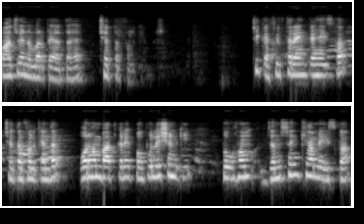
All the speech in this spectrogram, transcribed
पाँचवें नंबर पे आता है क्षेत्रफल के अंदर। ठीक है फिफ्थ रैंक है इसका क्षेत्रफल के अंदर। और हम बात करें पॉपुलेशन की तो हम जनसंख्या में इसका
